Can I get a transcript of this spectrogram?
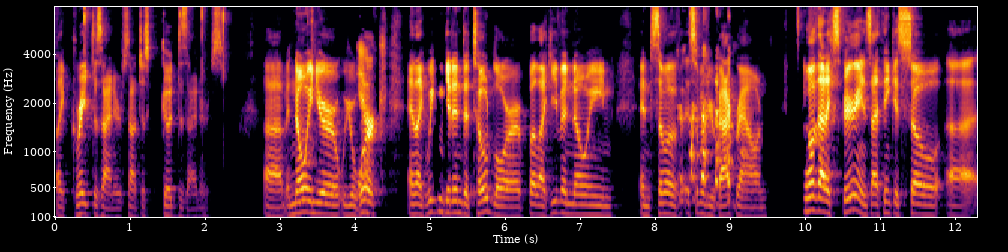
like great designers, not just good designers. Um, and knowing your your yeah. work and like we can get into Toad lore, but like even knowing and some of some of your background, some of that experience, I think is so uh,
